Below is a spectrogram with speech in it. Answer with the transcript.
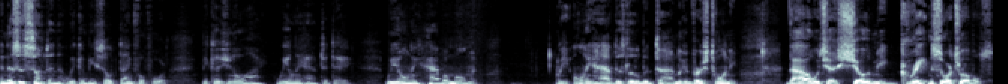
And this is something that we can be so thankful for because you know why? We only have today. We only have a moment. We only have this little bit of time. Look at verse 20. Thou which hast showed me great and sore troubles.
